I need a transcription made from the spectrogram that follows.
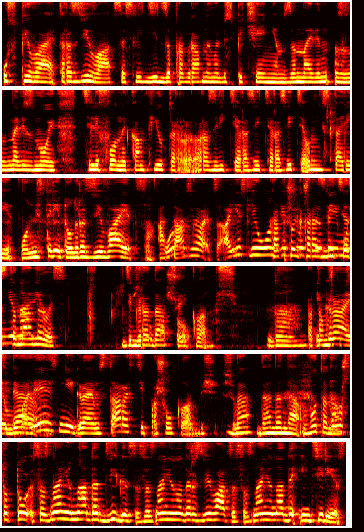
успевает развиваться, следить за программным обеспечением, за, новин- за новизной телефон и компьютер, развитие, развитие, развитие, он не стареет. Он не стареет, он развивается. А он так? развивается. А если он как решил, только что это развитие ему не надо, остановилось, деградация и кладбище. Да. Потому что играем тебя- в болезни, играем старости, пошел кладбище. Все. Да, да, да, да. Вот оно. Потому что то, сознанию надо двигаться, сознанию надо развиваться, сознанию надо интерес.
